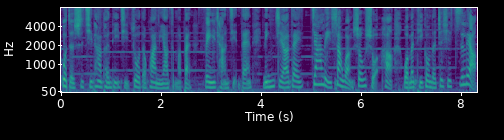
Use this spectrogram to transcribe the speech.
或者是其他团体一起做的话，你要怎么办？非常简单，您只要在家里上网搜索哈，我们提供的这些资料。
